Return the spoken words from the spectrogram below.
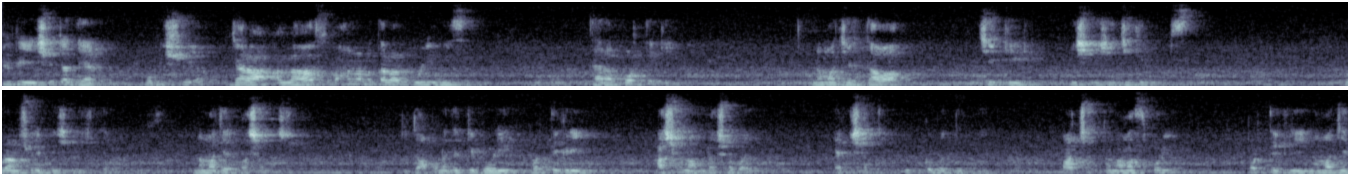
যদি সেটা দেন অবশ্যই যারা আল্লাহ সুবাহান তালার অলি হয়েছে, তারা প্রত্যেকেই নামাজের দাওয়াত, জিকির, বেশি বেশি জিকির করছে। কোরআন শরীফ বেশি বেশি নামাজের পাশাপাশি। কিন্তু আপনাদেরকে বলি, প্রত্যেকেরই আসুন আমরা সবাই একসাথে ঐক্যবদ্ধ হই। পাঁচ সপ্তাহ নামাজ পড়ি, প্রত্যেকেরই নামাজের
